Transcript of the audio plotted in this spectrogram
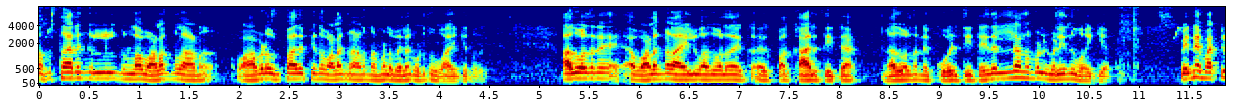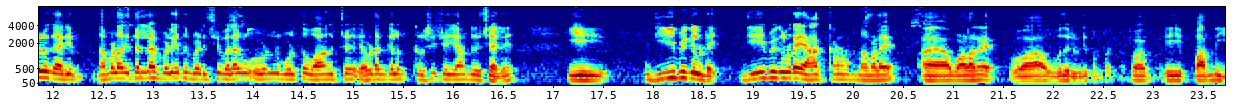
സംസ്ഥാനങ്ങളിൽ നിന്നുള്ള വളങ്ങളാണ് അവിടെ ഉൽപ്പാദിപ്പിക്കുന്ന വളങ്ങളാണ് നമ്മൾ വില കൊടുത്ത് വാങ്ങിക്കുന്നത്. അതുപോലെ തന്നെ വളങ്ങളായാലും അതുപോലെ തന്നെ കാലിത്തീറ്റ അതുപോലെ തന്നെ കോഴിത്തീറ്റ ഇതെല്ലാം നമ്മൾ വെളിയിൽ നിന്ന് വാങ്ങിക്കുക. പിന്നെ മറ്റൊരു കാര്യം നമ്മൾ ഇതെല്ലാം വെളിയിൽ നിന്ന് മേടിച്ച് വില കൂടുതൽ കൊടുത്ത് വാങ്ങിച്ച് എവിടെങ്കിലും കൃഷി ചെയ്യാമെന്ന് വെച്ചാൽ ഈ ജീവികളുടെ ജീവികളുടെ ആക്രമണം നമ്മളെ വളരെ ഉപദ്രവിക്കുന്നുണ്ട്. അപ്പോൾ ഈ പന്നി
